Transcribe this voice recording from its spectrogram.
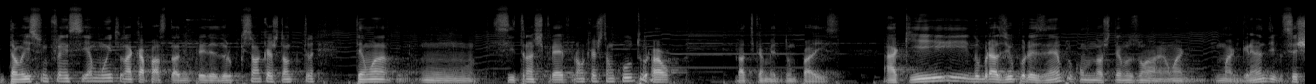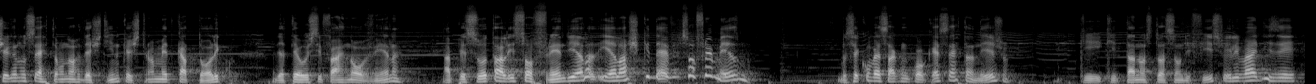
Então isso influencia muito na capacidade do empreendedor, porque isso é uma questão que tem uma, um, se transcreve para uma questão cultural, praticamente, de um país. Aqui no Brasil, por exemplo, como nós temos uma, uma, uma grande. Você chega no sertão nordestino, que é extremamente católico, onde até hoje se faz novena, a pessoa está ali sofrendo e ela, e ela acha que deve sofrer mesmo. Você conversar com qualquer sertanejo que, que tá numa situação difícil, ele vai dizer.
